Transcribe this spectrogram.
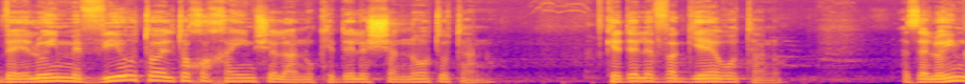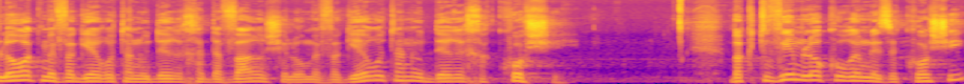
ואלוהים מביא אותו אל תוך החיים שלנו כדי לשנות אותנו, כדי לבגר אותנו. אז אלוהים לא רק מבגר אותנו דרך הדבר שלו, מבגר אותנו דרך הקושי. בכתובים לא קוראים לזה קושי,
